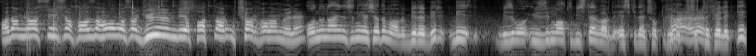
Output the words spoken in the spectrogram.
Adam lastiğin içine fazla hava basar, güm diye patlar, uçar falan böyle. Onun aynısını yaşadım abi birebir. Bir bizim o 126 bisler vardı eskiden çok küçük, Ha, evet. tekerlekli.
